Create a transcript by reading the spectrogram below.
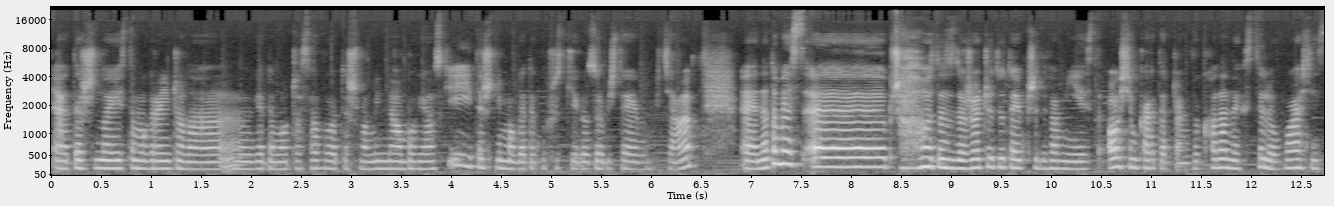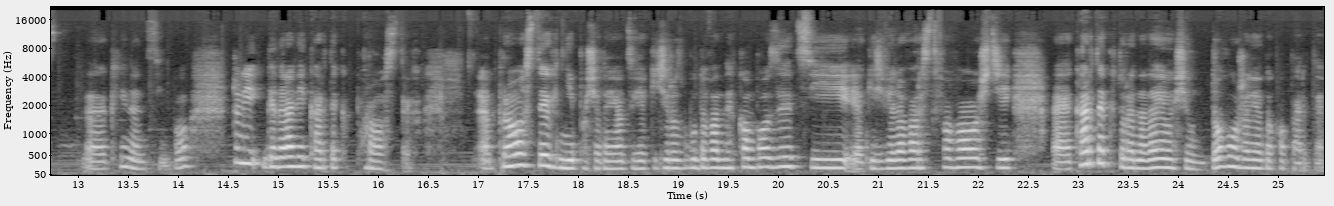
E, Też no, jestem ograniczona, e, wiadomo, czasowo, też mam inne obowiązki i też nie mogę tego wszystkiego zrobić tak, jakbym chciała. E, Natomiast e, przechodząc do rzeczy, tutaj przed Wami jest 8 karteczek wykonanych w stylu właśnie Clean and Simple, czyli generalnie kartek prostych. E, Prostych, nie posiadających jakichś rozbudowanych kompozycji, jakiejś wielowarstwowości, e, kartek, które nadają się do włożenia do koperty.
